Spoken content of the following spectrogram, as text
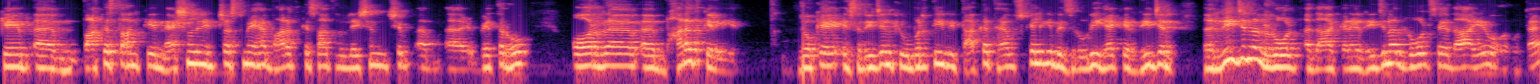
कि पाकिस्तान के नेशनल इंटरेस्ट में है, भारत के साथ रिलेशनशिप बेहतर हो और भारत के लिए, जो कि इस रीजन की उभरती हुई ताकत है, उसके लिए भी ज़रूरी है कि रीजन रीजनल रोल अदा करें। रीजनल रोल से अदा ये होता है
